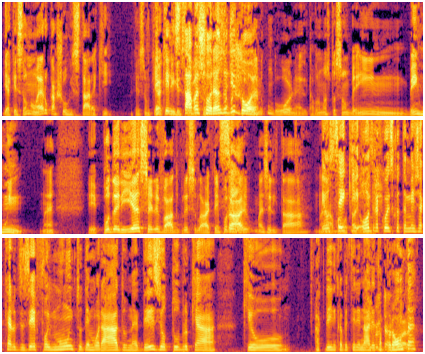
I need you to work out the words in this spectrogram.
E a questão não era o cachorro estar aqui. A questão que é, é que ele, é que ele estava, chorando estava de dor. chorando com dor, né? Ele estava numa situação bem, bem ruim, né? E poderia ser levado para esse lar temporário, Sim. mas ele está. Né, Eu sei que outra coisa que eu também já quero dizer foi muito demorado, né? Desde outubro que a que o a clínica veterinária está pronta. Agora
